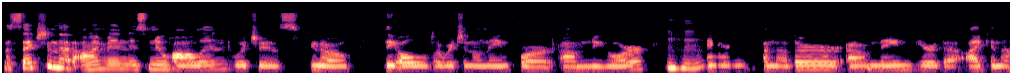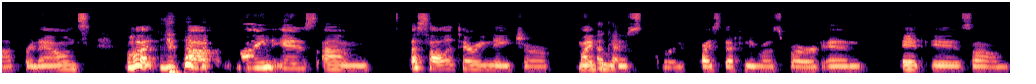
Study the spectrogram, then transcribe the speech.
the section that I'm in is New Holland, which is you know the old original name for um, New York, Mhm. and another um, name here that I cannot pronounce. But uh, mine is um, A Solitary Nature, My Hoodoo Okay. Story by Stephanie Rose Bird. And it is. Um,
